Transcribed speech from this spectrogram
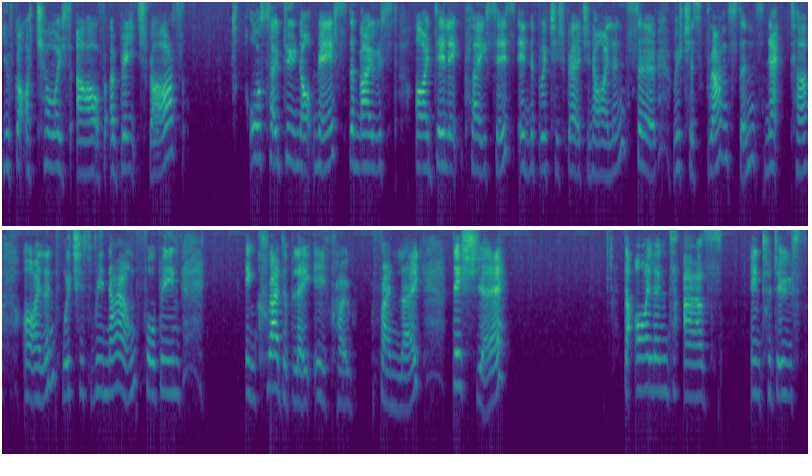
you've got a choice of a beach bars. Also do not miss the most idyllic places in the British Virgin Islands, Sir Richard Branson's Necker Island, which is renowned for being incredibly eco-friendly. This year, the island has introduced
